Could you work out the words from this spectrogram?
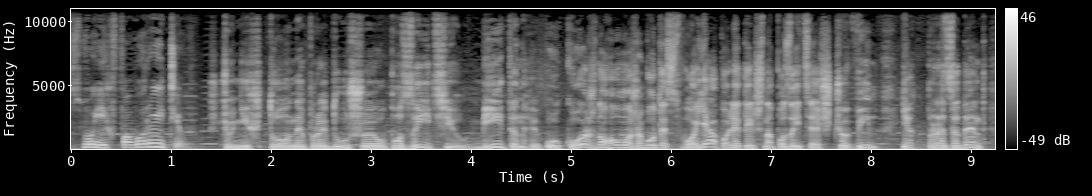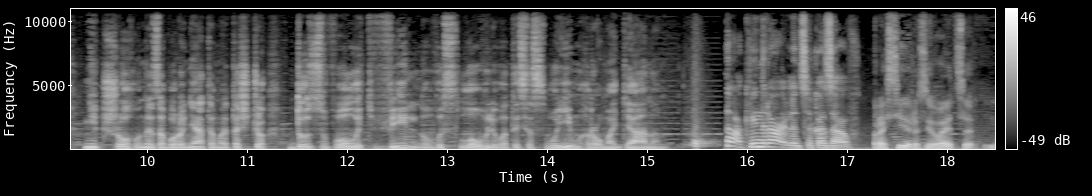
своїх фаворитів. Що ніхто не придушує опозицію, мітинги. У кожного може бути своя політична позиція. Що він, як президент, нічого не заборонятиме та що дозволить вільно висловлюватися своїм громадянам. Так, він реально це казав. Россия развивается э,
